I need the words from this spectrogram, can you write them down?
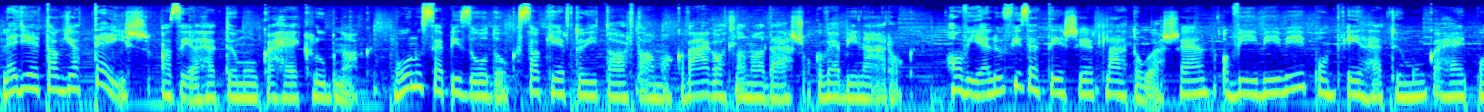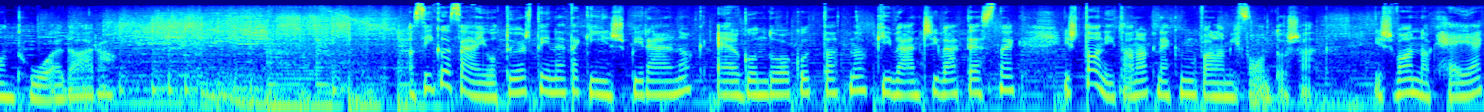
Legyél tagja te is az Élhető Munkahely Klubnak. Bónusz epizódok, szakértői tartalmak, vágatlan adások, webinárok. Havi előfizetésért látogass el a www.élhetőmunkahely.hu oldalra. Az igazán jó történetek inspirálnak, elgondolkodtatnak, kíváncsivá tesznek, és tanítanak nekünk valami fontosat. És vannak helyek,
